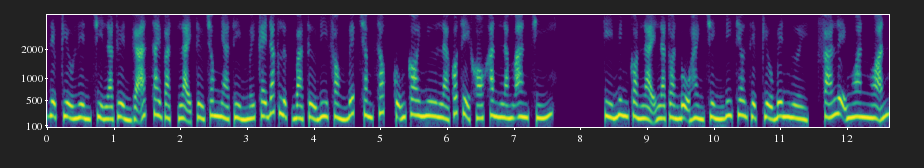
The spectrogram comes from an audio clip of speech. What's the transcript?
Diệp Kiều liền chỉ là thuyền gã sai vặt lại từ trong nhà tìm mấy cái đắc lực bà tử đi phòng bếp chăm sóc cũng coi như là có thể khó khăn lắm an trí. Kỳ Minh còn lại là toàn bộ hành trình đi theo Diệp Kiều bên người, phá lệ ngoan ngoãn.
